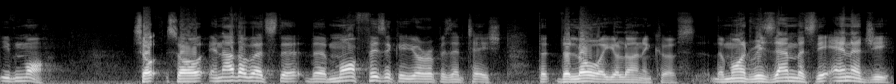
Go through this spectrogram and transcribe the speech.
even more. So, so in other words, the, the more physical your representation, the, the lower your learning curves, the more it resembles the energy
